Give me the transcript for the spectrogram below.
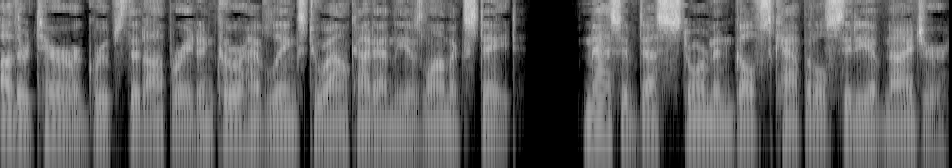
Other terror groups that operate in Koure have links to Al-Qaeda and the Islamic State. Massive dust storm engulfs capital city of Niger,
